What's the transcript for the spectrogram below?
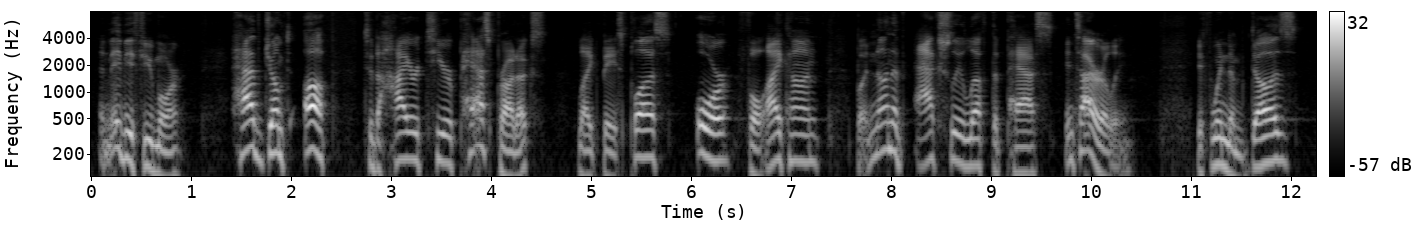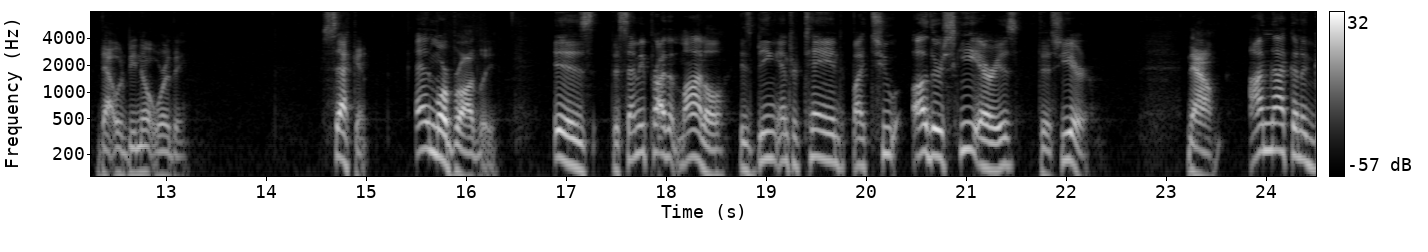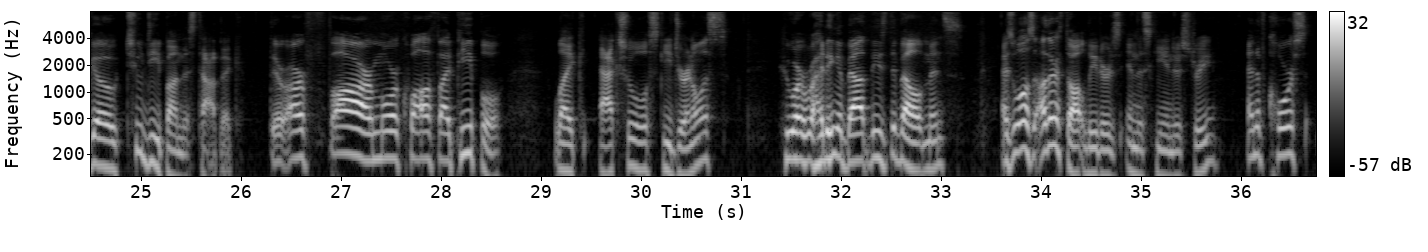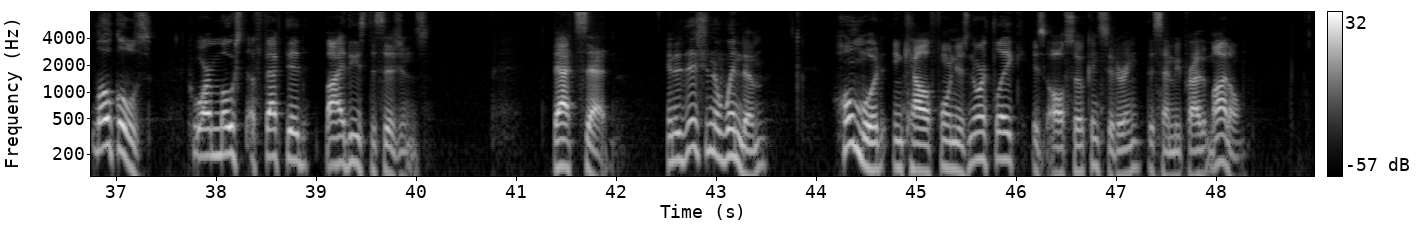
and maybe a few more have jumped up to the higher tier pass products like Base Plus or Full Ikon but none have actually left the pass entirely. If Windham does, that would be noteworthy. Second, and more broadly, is the semi private model is being entertained by two other ski areas this year. Now, I'm not going to go too deep on this topic. There are far more qualified people, like actual ski journalists, who are writing about these developments, as well as other thought leaders in the ski industry, and of course, locals who are most affected by these decisions. That said, in addition to Windham, Homewood in California's North Lake is also considering the semi private model.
